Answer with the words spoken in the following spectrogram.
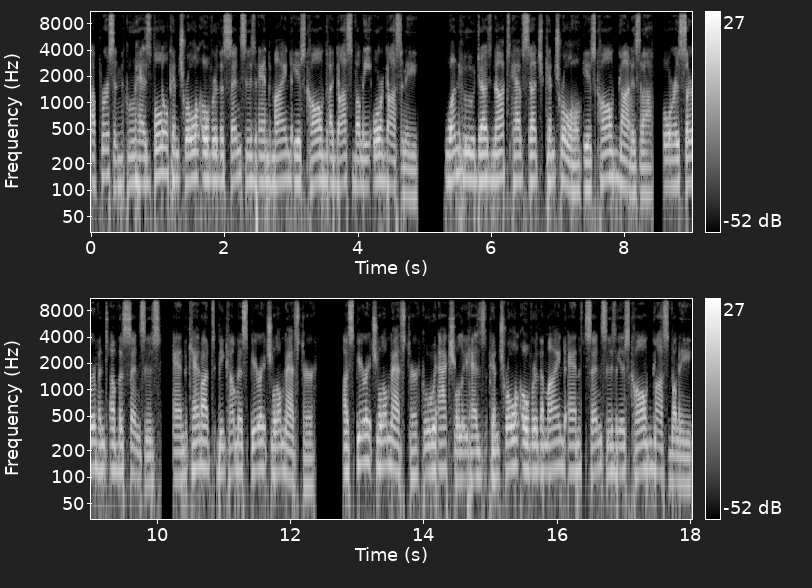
A person who has full control over the senses and mind is called a Gosvami or Gosani. One who does not have such control is called Ganasa, or a servant of the senses, and cannot become a spiritual master. A spiritual master who actually has control over the mind and senses is called Goswami.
